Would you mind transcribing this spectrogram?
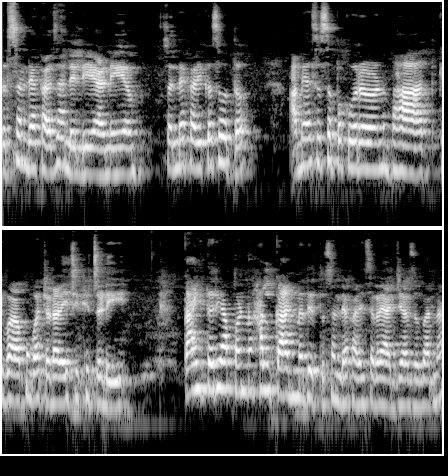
तर संध्याकाळ झालेली आणि संध्याकाळी कसं होतं आम्ही असं सपक वरण भात किंवा मुगाच्या डाळीची खिचडी काहीतरी आपण हलकं अन्न देतो संध्याकाळी सगळ्या आजी आजोबांना.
